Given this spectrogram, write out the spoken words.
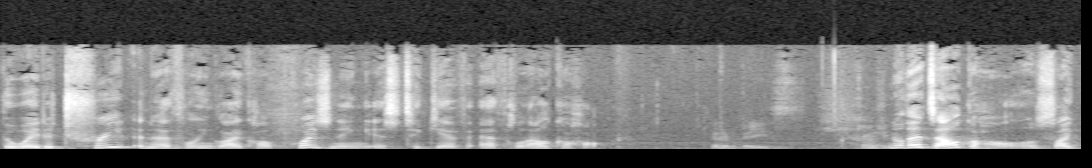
the way to treat an ethylene glycol poisoning is to give ethyl alcohol. At a base? No, that's alcohol. It's like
